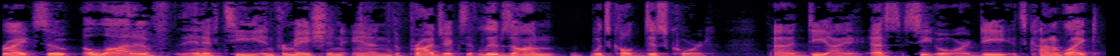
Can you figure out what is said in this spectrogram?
Right. So a lot of NFT information and the projects it lives on what's called Discord, uh, D I S C O R D. It's kind of like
